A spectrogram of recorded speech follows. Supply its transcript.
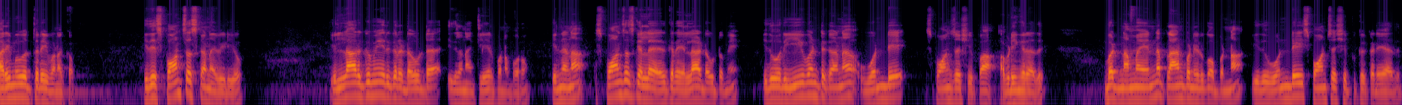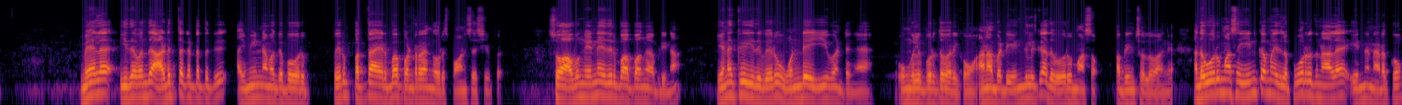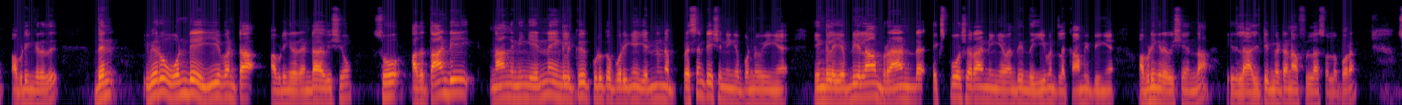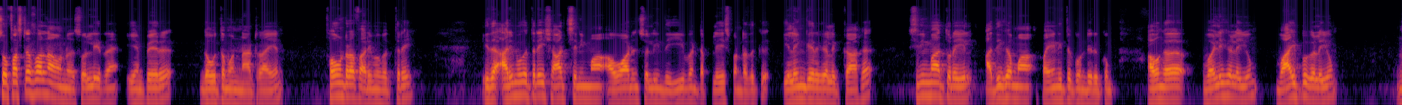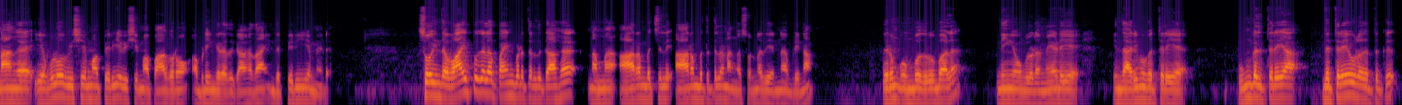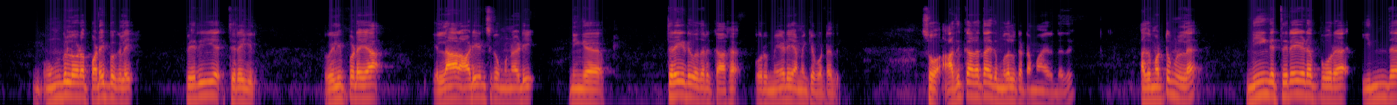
அறிமுகத்துறை வணக்கம். இது ஸ்பான்சர்ஸ்க்கான வீடியோ. எல்லாருக்குமே இருக்கிற டவுட்டை இதில் நான் கிளியர் பண்ண போகிறோம் என்னென்னா ஸ்பான்சர்ஸ்களில் இருக்கிற எல்லா டவுட்டுமே இது ஒரு ஈவெண்ட்டுக்கான ஒன் டே ஸ்பான்சர்ஷிப்பா அப்படிங்கிறது. பட் நம்ம என்ன பிளான் பண்ணியிருக்கோம் அப்படின்னா இது ஒன் டே ஸ்பான்சர்ஷிப்புக்கு கிடையாது. மேலே இதை வந்து அடுத்த கட்டத்துக்கு ஐ மீன் நமக்கு இப்போ ஒரு பெரும் 10000 ரூபாய் பண்ணுறாங்க ஒரு ஸ்பான்சர்ஷிப்பு. ஸோ அவங்க என்ன எதிர்பார்ப்பாங்க அப்படின்னா எனக்கு இது வெறும் ஒன் டே ஈவெண்ட்டுங்க உங்களுக்கு பொறுத்த வரைக்கும். ஆனால் பட் எங்களுக்கு அது ஒரு மாதம் அப்படின்னு சொல்லுவாங்க. அந்த ஒரு மாதம் இன்கம்மை இதில் போடுறதுனால என்ன நடக்கும் அப்படிங்கிறது தென் வெறும் ஒன் டே ஈவெண்ட்டா அப்படிங்கிற ரெண்டாவது விஷயம். ஸோ அதை தாண்டி நாங்கள் நீங்கள் என்ன எங்களுக்கு கொடுக்க போகிறீங்க என்னென்ன ப்ரெசன்டேஷன் நீங்கள் பண்ணுவீங்க எங்களை எப்படியெல்லாம் பிராண்டை எக்ஸ்போஷராக நீங்கள் வந்து இந்த ஈவெண்ட்டில் காமிப்பீங்க அப்படிங்கிற விஷயந்தான் இதில் அல்டிமேட்டாக நான் ஃபுல்லாக சொல்ல போகிறேன் ஸோ ஃபர்ஸ்ட் ஆஃப் ஆல் நான் ஒன்று சொல்லிடுறேன். என் பேர் கௌதமன் நாட்ராயன் ஃபவுண்டர் ஆஃப் அறிமுகத்திரை. இதை அறிமுகத்திரை ஷார்ட் சினிமா அவார்டுன்னு சொல்லி இந்த ஈவெண்ட்டை ப்ளேஸ் பண்ணுறதுக்கு இளைஞர்களுக்காக சினிமா துறையில் அதிகமாக பயணித்து கொண்டிருக்கும். அவங்க வழிகளையும் வாய்ப்புகளையும் நாங்கள் எவ்வளோ விஷயமா பெரிய விஷயமா பார்க்குறோம் அப்படிங்கிறதுக்காக தான் இந்த பெரிய மேடை. ஸோ இந்த வாய்ப்புகளை பயன்படுத்துறதுக்காக நம்ம ஆரம்பத்தில் ஆரம்பத்தில் நாங்கள் சொன்னது என்ன அப்படின்னா வெறும் ஒம்பது ரூபாயில் நீங்கள் உங்களோட மேடையை இந்த அறிமுக திரையை உங்கள் திரையா இந்த திரையுலகத்துக்கு உங்களோட படைப்புகளை பெரிய திரையில் வெளிப்படையாக எல்லா ஆடியன்ஸுக்கு முன்னாடி நீங்கள் திரையிடுவதற்காக ஒரு மேடை அமைக்கப்பட்டது. ஸோ அதுக்காக தான் இது முதல் கட்டமாக இருந்தது. அது மட்டும் இல்லை நீங்கள் திரையிட போகிற இந்த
